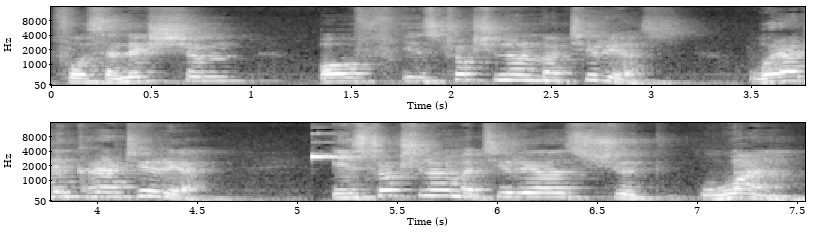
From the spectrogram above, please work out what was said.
for selection of instructional materials? What are the criteria? Instructional materials should, one,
